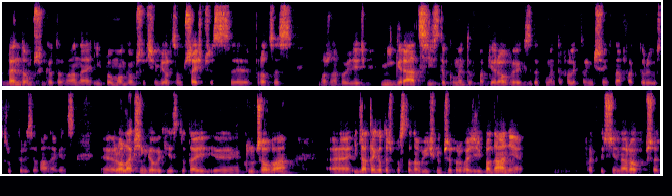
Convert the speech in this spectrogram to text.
będą przygotowane i pomogą przedsiębiorcom przejść przez e, proces można powiedzieć, migracji z dokumentów papierowych, z dokumentów elektronicznych na faktury ustrukturyzowane. Więc e, rola księgowych jest tutaj e, kluczowa e, i dlatego też postanowiliśmy przeprowadzić badanie praktycznie na rok przed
